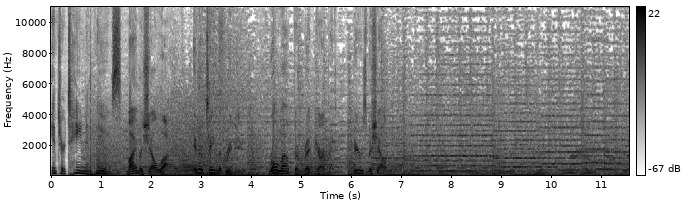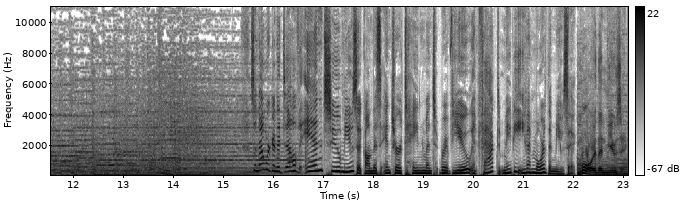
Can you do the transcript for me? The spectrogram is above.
entertainment news. My Michelle Live, Entertainment Review. Roll out the red carpet. Here's Michelle. So now we're going to delve into music on this entertainment review. In fact, maybe even more than music. More than music.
